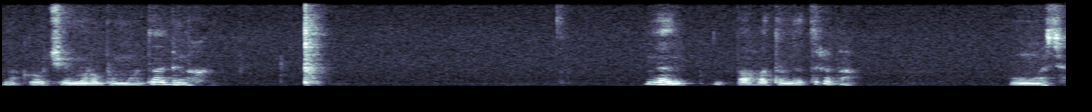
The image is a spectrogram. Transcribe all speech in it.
накручуємо, робимо дабінг. Не, багато не треба. Ось,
